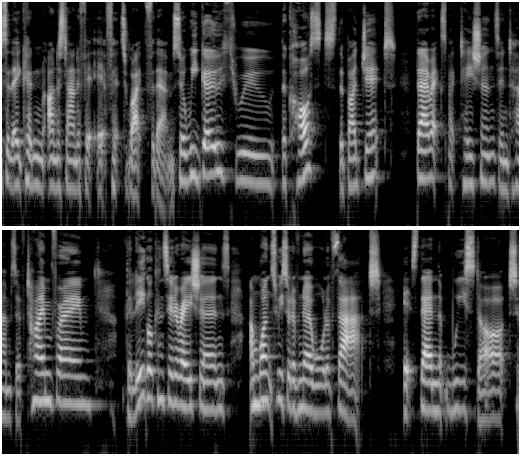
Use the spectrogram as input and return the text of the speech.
so they can understand if it, it fits right for them. So we go through the costs, the budget, their expectations in terms of time frame, the legal considerations, and once we sort of know all of that, it's then that we start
